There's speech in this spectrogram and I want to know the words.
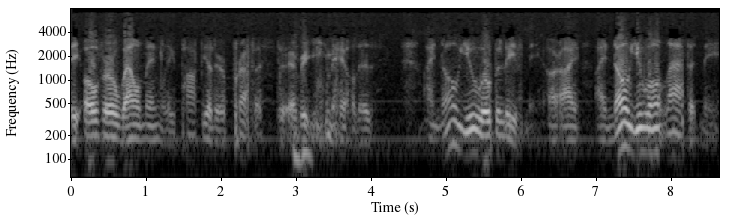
the overwhelmingly popular preface to every email is, "I know you will believe me," or "I I know you won't laugh at me,"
